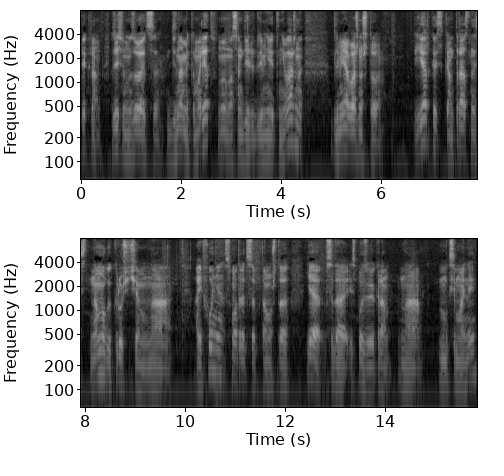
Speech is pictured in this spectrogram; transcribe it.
экран. Здесь он называется динамика AMOLED, но на самом деле для меня это не важно. Для меня важно что? Яркость, контрастность намного круче, чем на айфоне смотрится, потому что я всегда использую экран на максимальный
